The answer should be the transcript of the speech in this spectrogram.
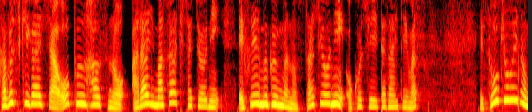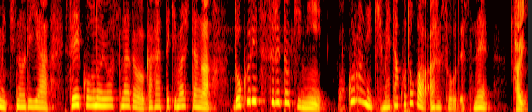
株式会社オープンハウスの新井正明社長に FM 群馬のスタジオにお越しいただいています。創業への道のりや成功の様子などを伺ってきましたが独立するときに心に決めたことがあるそうですね。はい。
